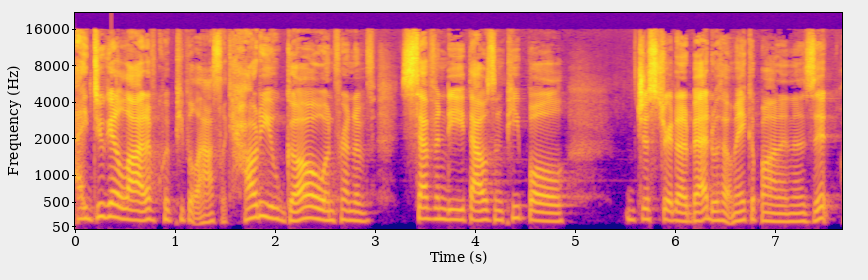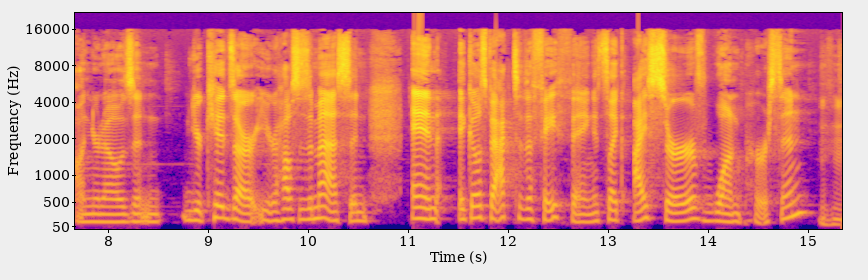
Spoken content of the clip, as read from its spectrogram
I do get a lot of people ask like how do you go in front of 70,000 people just straight out of bed without makeup on and a zit on your nose and your kids are your house is a mess and and it goes back to the faith thing it's like i serve one person mm-hmm.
